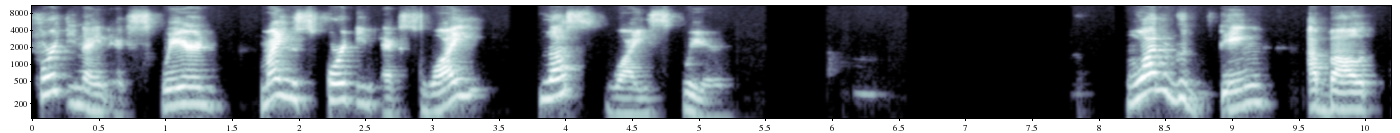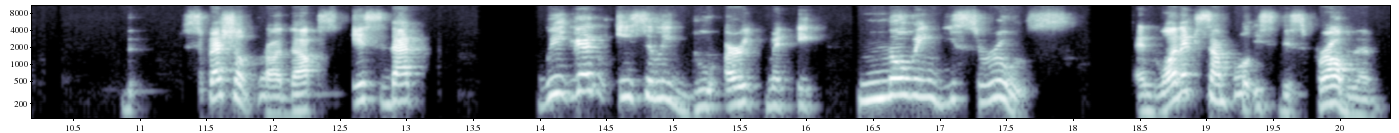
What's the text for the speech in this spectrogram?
49x squared minus 14xy plus y squared. One good thing about special products is that we can easily do arithmetic knowing these rules. And one example is this problem.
